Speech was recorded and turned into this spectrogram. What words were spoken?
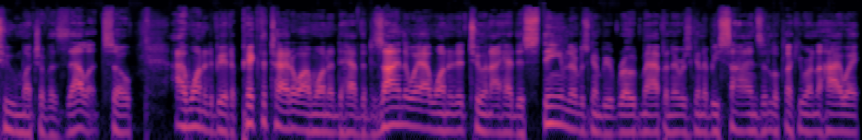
too much of a zealot. So I wanted to be able to pick the title. I wanted to have the design the way I wanted it to. And I had this theme. There was going to be a roadmap and there was going to be signs that looked like you were on the highway.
